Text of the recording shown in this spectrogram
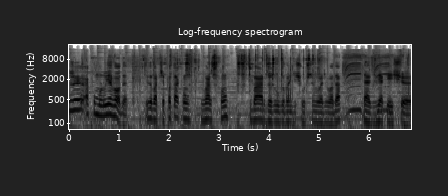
że akumuluje wodę. I zobaczcie, po taką warstwą bardzo długo będzie się utrzymywać woda, tak jak w jakiejś, e,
